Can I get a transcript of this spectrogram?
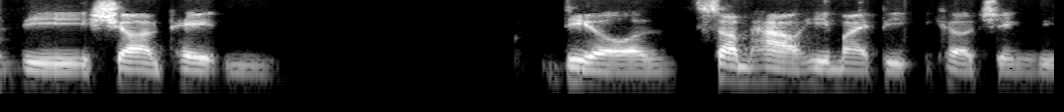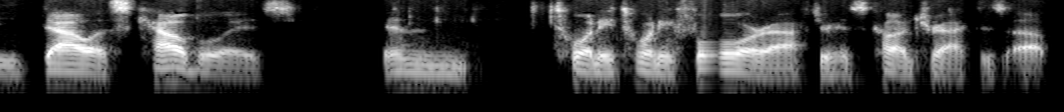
the Sean Payton deal, and somehow he might be coaching the Dallas Cowboys in 2024 after his contract is up.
